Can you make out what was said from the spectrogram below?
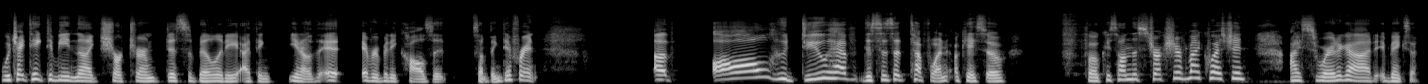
which I take to mean like short term disability. I think, you know, it, everybody calls it something different of all who do have this is a tough one. Okay, so focus on the structure of my question. I swear to God, it makes it.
